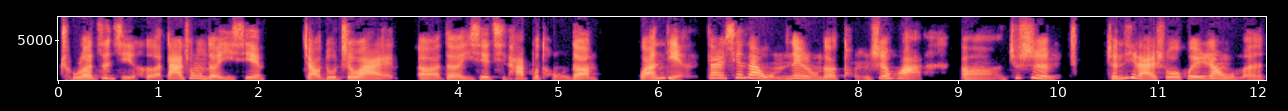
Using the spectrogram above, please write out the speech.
除了自己和大众的一些角度之外，呃的一些其他不同的观点。但是现在我们内容的同质化，呃，就是。整体来说，会让我们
